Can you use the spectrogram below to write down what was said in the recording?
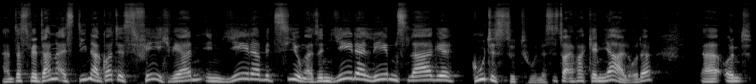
äh, dass wir dann als Diener Gottes fähig werden, in jeder Beziehung, also in jeder Lebenslage Gutes zu tun. Das ist doch einfach genial, oder? Äh, und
